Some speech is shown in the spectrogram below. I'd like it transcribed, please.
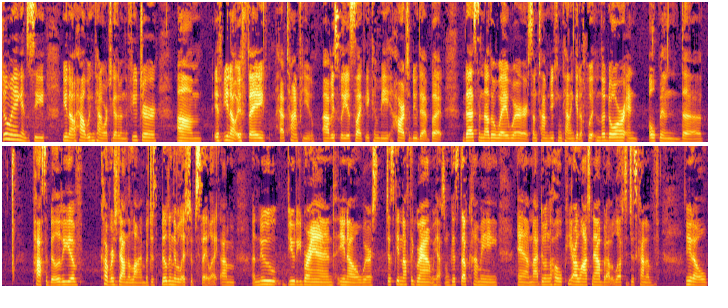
doing and to see, you know, how we can kind of work together in the future. Um, if you know if they have time for you obviously it's like it can be hard to do that but that's another way where sometimes you can kind of get a foot in the door and open the possibility of coverage down the line but just building the relationship to say like i'm a new beauty brand you know we're just getting off the ground we have some good stuff coming and i'm not doing a whole pr launch now but i would love to just kind of you know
